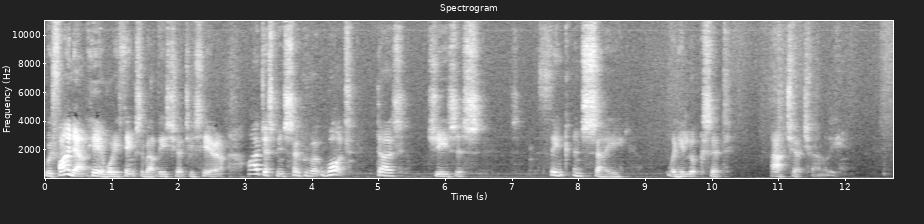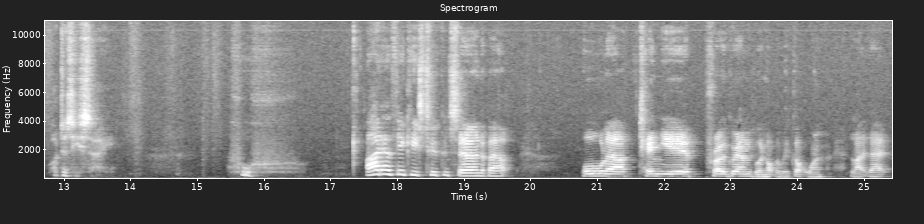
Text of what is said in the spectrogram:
We find out here what he thinks about these churches here. And I've just been so provoked. What does Jesus think and say when he looks at our church family? What does he say? Whew. I don't think he's too concerned about all our 10 year programs. Well, not that we've got one like that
